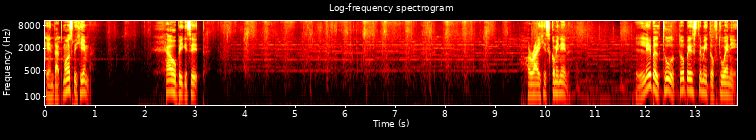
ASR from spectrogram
And that must be him. How big is it? Alright, he's coming in. Level 2, top estimate of 20.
